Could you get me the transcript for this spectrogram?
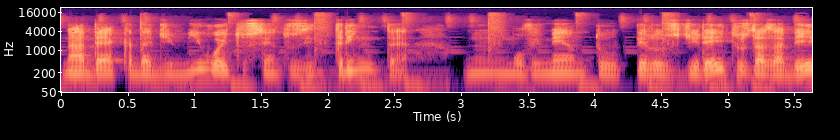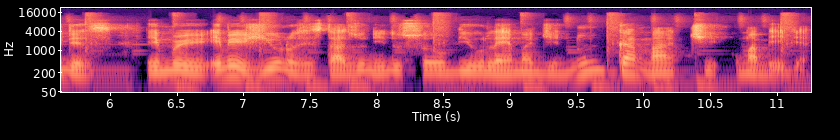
Na década de 1830, um movimento pelos direitos das abelhas emergiu nos Estados Unidos sob o lema de Nunca mate uma abelha.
